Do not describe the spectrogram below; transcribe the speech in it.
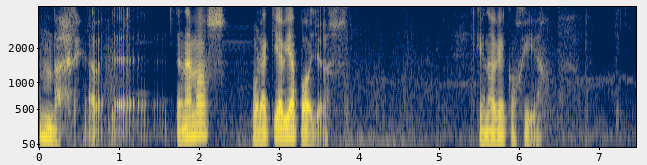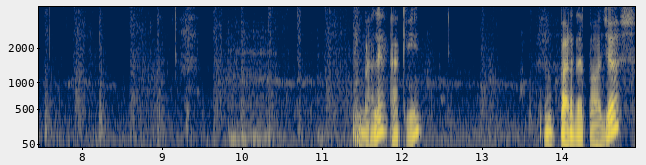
Vale, a ver. Eh, tenemos... Por aquí había pollos. Que no había cogido. Vale, aquí. Un par de pollos.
